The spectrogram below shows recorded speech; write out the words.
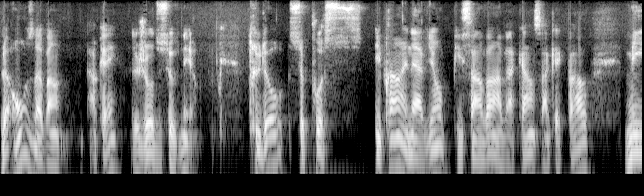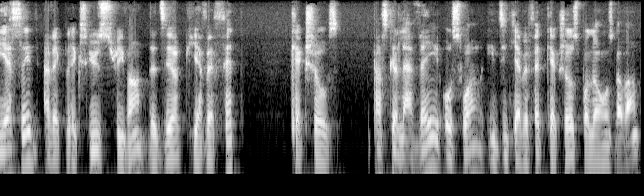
le 11 novembre, OK, le jour du souvenir, Trudeau se pousse. Il prend un avion puis il s'en va en vacances en quelque part, mais il essaie avec l'excuse suivante de dire qu'il avait fait quelque chose. Parce que la veille au soir, il dit qu'il avait fait quelque chose pour le 11 novembre,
